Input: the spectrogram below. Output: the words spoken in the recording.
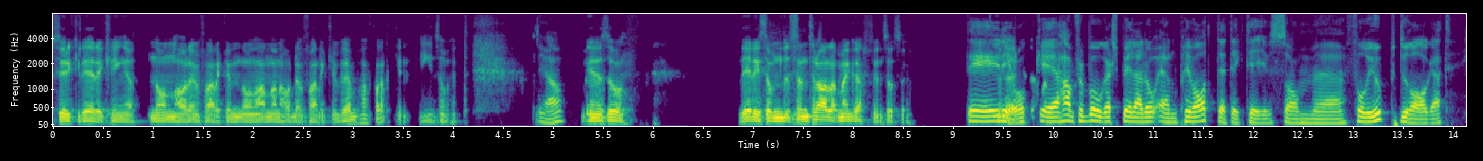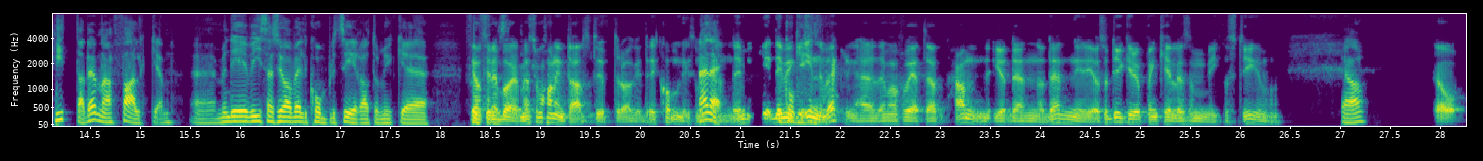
cirkulerar kring att någon har den falken, någon annan har den falken. Vem har falken? Ingen som vet. Ja. Men så, det är liksom det centrala med Gaffin så att säga. Det är ju det och eh, Humphrey Bogart spelar då en privatdetektiv som eh, får i uppdrag att hitta denna falken. Eh, men det visar sig vara väldigt komplicerat och mycket... Ja, till en början, men så har han inte alls det uppdraget. Det kommer liksom nej, sen. Nej. Det är mycket, det är mycket invecklingar där man får veta att han gör den och den och så dyker det upp en kille som i kostym. Ja. Ja,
